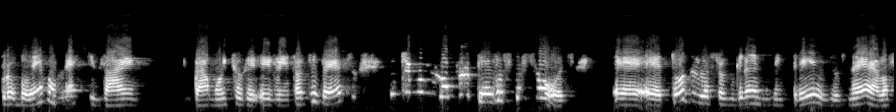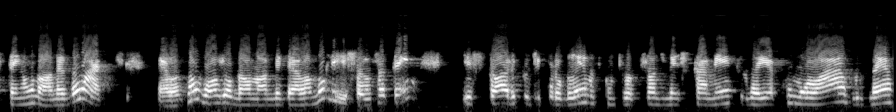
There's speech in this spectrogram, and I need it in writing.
problema, né, que vai dar muito evento adverso e que não, não protege as pessoas. É, é, todas essas grandes empresas, né, elas têm um nome exulante. Elas não vão jogar o nome dela no lixo, elas já têm histórico de problemas com produção de medicamentos aí acumulados, né,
